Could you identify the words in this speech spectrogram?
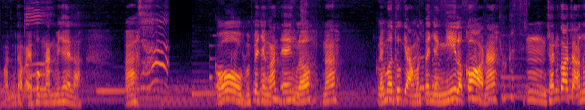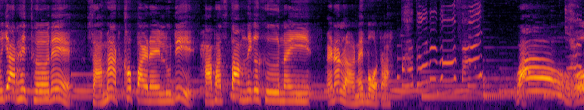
เหมือนกับไอ้พวกนั้นไม่ใช่เหรออะโอ้มันเป็นอย่างนั้นเองเหรอนะ ในเมื่อทุกอย่างมันเป็นอย่างนี้แล้วก็นะ อืม ฉันก็จะอนุญาตให้เธอเนี่สามารถเข้าไปในลูดี้ฮาพัสตัมนี่ก็คือในไอ้นั่นเหรอ ในโบสถ์เหรอ ว้าว โอ้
